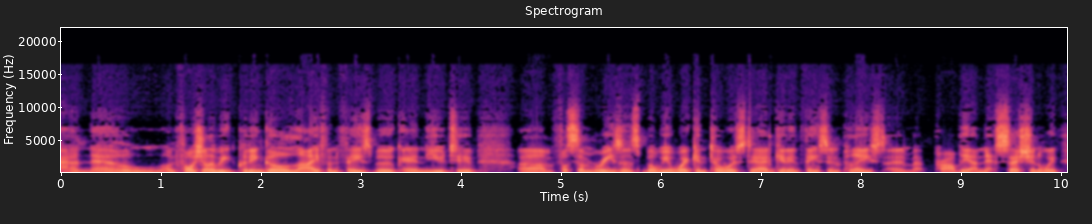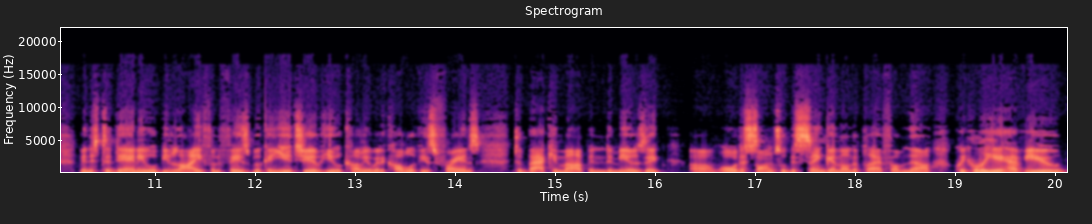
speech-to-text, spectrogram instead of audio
I don't know. Unfortunately, we couldn't go live on Facebook and YouTube um, for some reasons, but we are working towards that, getting things in place. And probably our next session with Minister Danny will be live on Facebook and YouTube. He will come here with a couple of his friends to back him up in the music, um, or the songs will be singing on the platform. Now, quickly, have you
